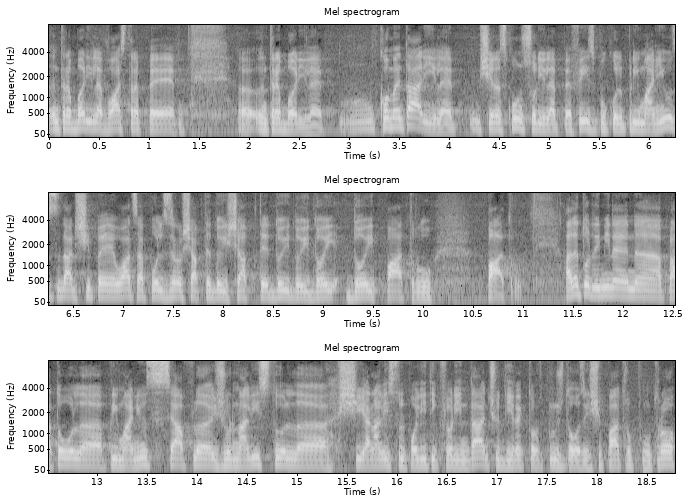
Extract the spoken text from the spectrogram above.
întrebările voastre pe uh, întrebările, comentariile și răspunsurile pe Facebook-ul Prima News, dar și pe WhatsApp-ul 0727 222 24 4. Alături de mine în uh, platoul uh, Prima News se află jurnalistul uh, și analistul politic Florin Danciu, director Cluj24.ro.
